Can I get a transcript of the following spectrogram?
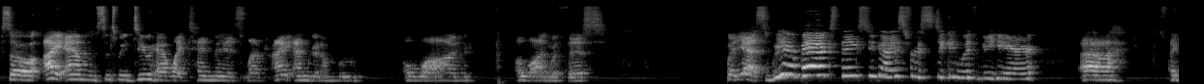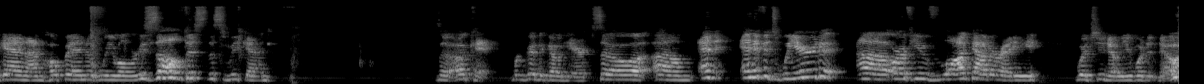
So I am, since we do have like 10 minutes left, I am going to move along along with this. But yes, we are back. Thanks you guys for sticking with me here. Uh, again, I'm hoping we will resolve this this weekend. So okay, we're good to go here. So um, and and if it's weird uh, or if you've logged out already, which you know you wouldn't know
